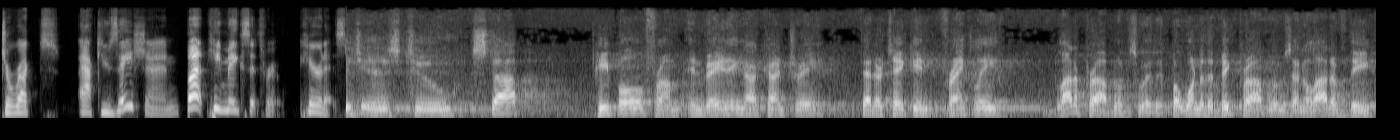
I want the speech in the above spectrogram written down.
direct accusation, but he makes it through. Here it is. message is to stop people from invading our country that are taking, frankly, a lot of problems with it. But one of the big problems, and a lot of the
